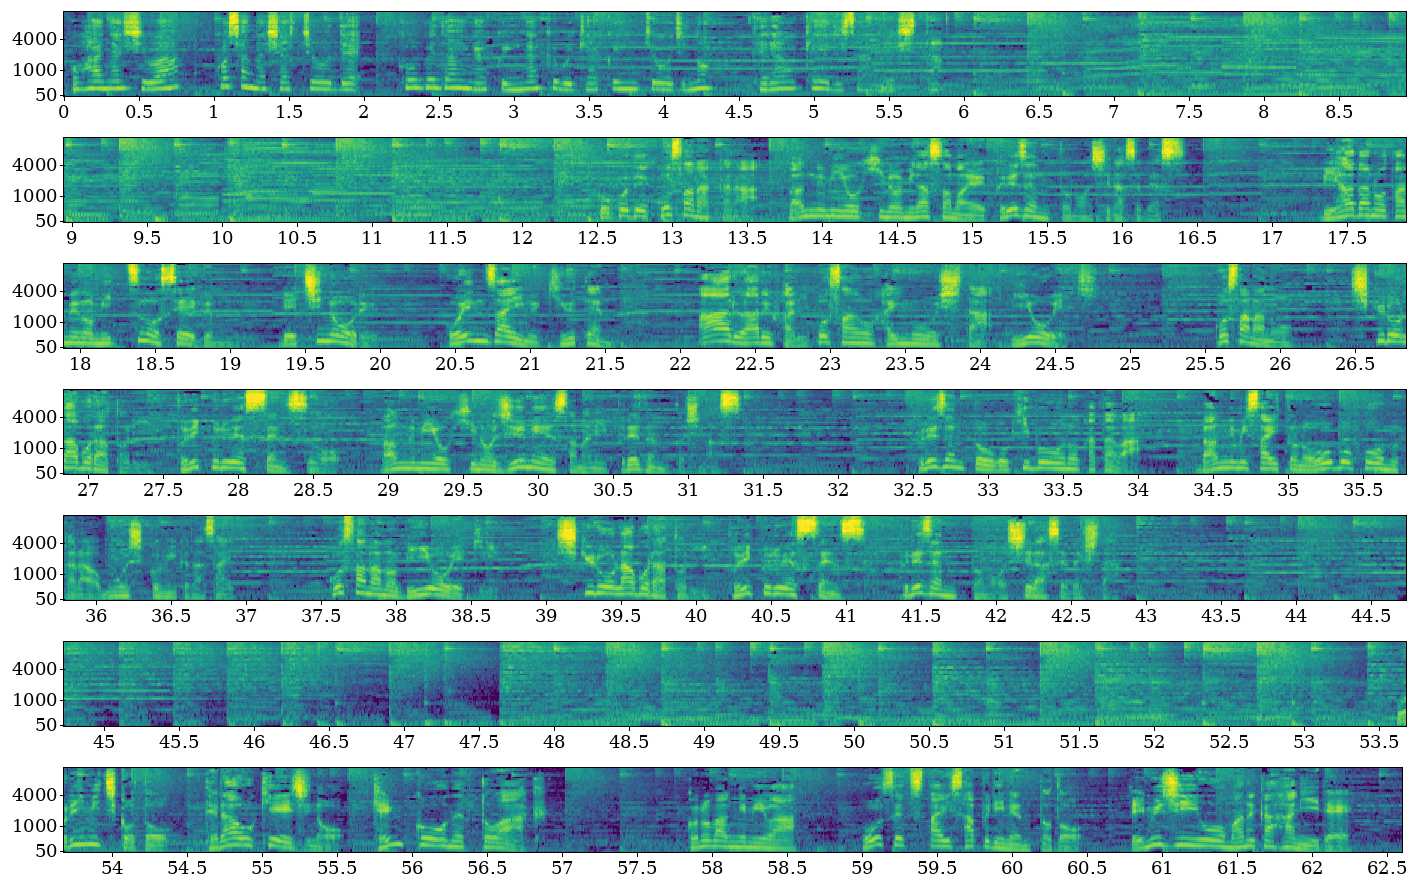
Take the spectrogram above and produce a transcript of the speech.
お話は小佐奈社長で神戸大学医学部客員教授の寺尾啓二さんでした。ここでコサナから番組お聞きの皆様へプレゼントのお知らせです。美肌のための3つの成分レチノールコエンザイム9点 Rα リポ酸を配合した美容液。コサナのシクロラボラトリートリプルエッセンスを番組お聞きの10名様にプレゼントします。プレゼントをご希望の方は番組サイトの応募フォームからお申し込みください。コサナの美容液シクロラボラトリートリプルエッセンスプレゼントのお知らせでした。堀道子と寺尾啓二の健康ネットワーク。この番組は包摂体サプリメントと MGO マヌカハニーで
